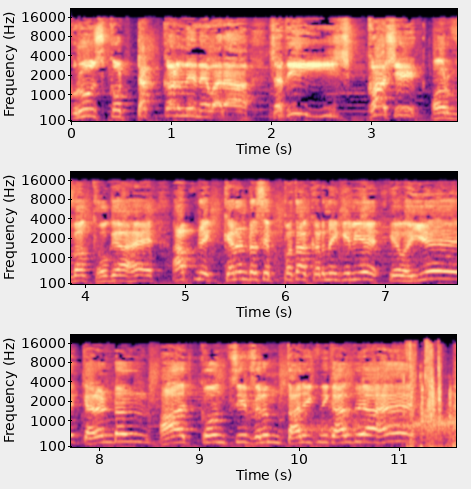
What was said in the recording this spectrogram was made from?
क्रूज को टक्कर देने वाला सतीश कौशिक। और वक्त हो गया है अपने कैलेंडर से पता करने के लिए कि भैया कैलेंडर आज कौन सी फ़िल्म तारीख निकाल दिया है?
